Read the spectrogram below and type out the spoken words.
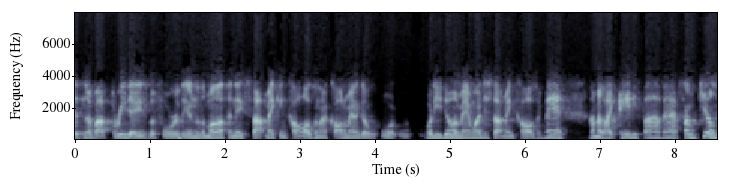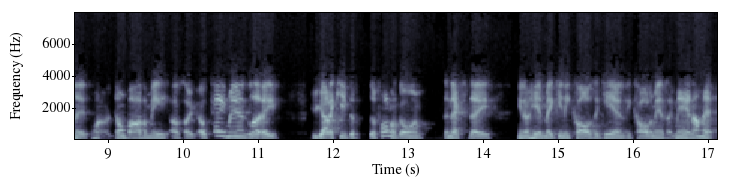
sitting about three days before the end of the month, and they stopped making calls. And I called them and go, "What? What are you doing, man? Why'd you stop making calls?" Like, man, I'm at like 85 apps. I'm killing it. Don't bother me. I was like, okay, man. Look, hey, you got to keep the, the funnel going. The next day, you know, he didn't make any calls again. He called him in. He's like, man, I'm at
